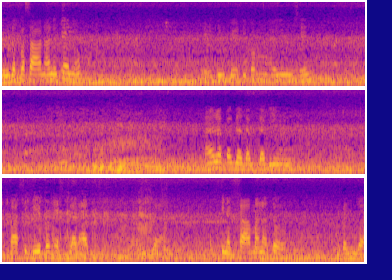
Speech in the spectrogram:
Ganda pa sana nito, no? Pwede, pwede ba maayusin? Ano pag nadagdag yung Pasig River Esplanade? Pag pinagsama na to, ang ganda.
